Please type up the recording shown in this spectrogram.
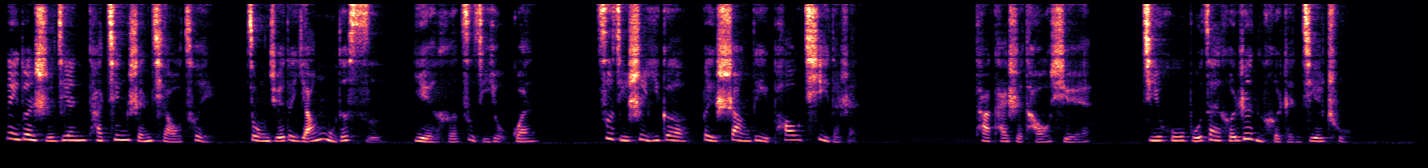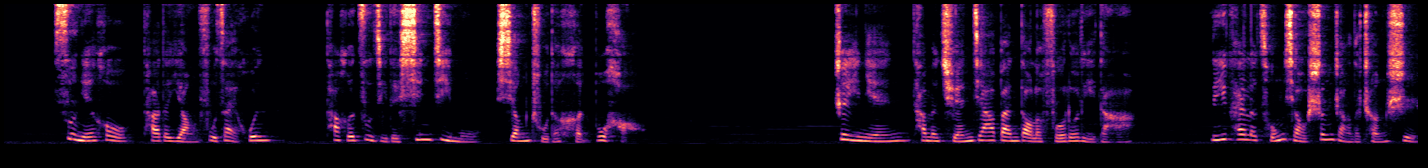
那段时间他精神憔悴。总觉得养母的死也和自己有关，自己是一个被上帝抛弃的人。他开始逃学，几乎不再和任何人接触。四年后，他的养父再婚，他和自己的新继母相处得很不好。这一年，他们全家搬到了佛罗里达，离开了从小生长的城市。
